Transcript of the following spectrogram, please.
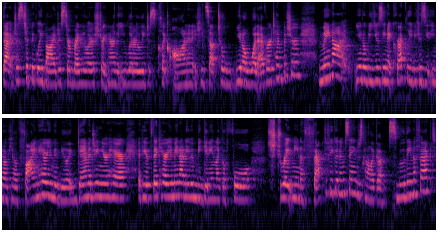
that just typically buy just a regular straightener that you literally just click on and it heats up to you know, whatever temperature may not, you know, be using it correctly because, you know, if you have fine hair, you may be like damaging your hair. If you have thick hair, you may not even be getting like a full straightening effect, if you get what I'm saying, just kind of like a smoothing effect.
